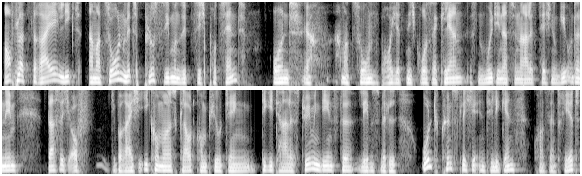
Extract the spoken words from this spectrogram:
Auf Platz drei liegt Amazon mit plus 77 Prozent. Und ja, Amazon brauche ich jetzt nicht groß erklären, ist ein multinationales Technologieunternehmen, das sich auf die Bereiche E-Commerce, Cloud Computing, digitale Streamingdienste, Lebensmittel und künstliche Intelligenz konzentriert.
